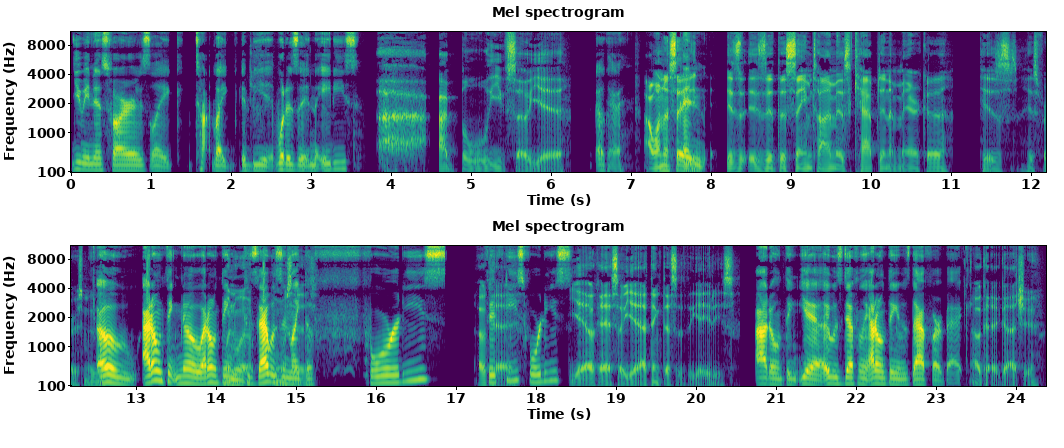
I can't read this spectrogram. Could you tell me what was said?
You mean as far as like t- like it be what is it in the eighties? uh, I believe so. Yeah. Okay. I want to say And- is is it the same time as Captain America? His his first movie. Oh, I don't think no, I don't think because that was in like the forties, okay. fifties, forties. Yeah. Okay. So yeah, I think this is the eighties. I don't think. Yeah, it was definitely. I don't think it was that far back. Okay, got you.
